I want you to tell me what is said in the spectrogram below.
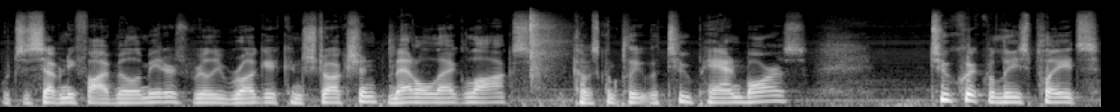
which is 75 millimeters, really rugged construction, metal leg locks. It comes complete with two pan bars, two quick release plates,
